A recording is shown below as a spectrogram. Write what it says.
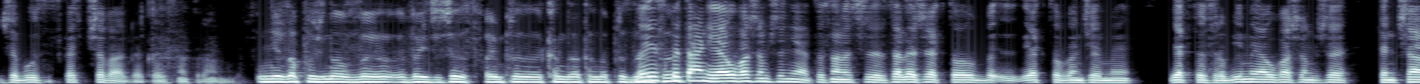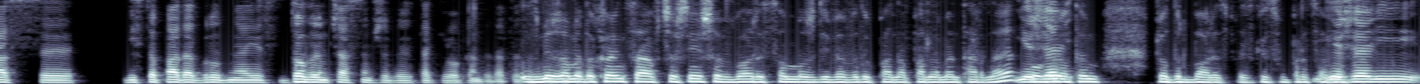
żeby uzyskać przewagę. To jest naturalne. Nie za późno wy, wejdziecie ze swoim kandydatem na No prezydenta? jest pytanie, ja uważam, że nie. To znaczy, że zależy jak to, jak to będziemy, jak to zrobimy. Ja uważam, że ten czas y, listopada, grudnia jest dobrym czasem, żeby takiego kandydata Zmierzamy do końca. Wcześniejsze wybory są możliwe według pana parlamentarne. Jeżeli- Mówił o tym Piotr Borys, pański współpracownik. Jeżeli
